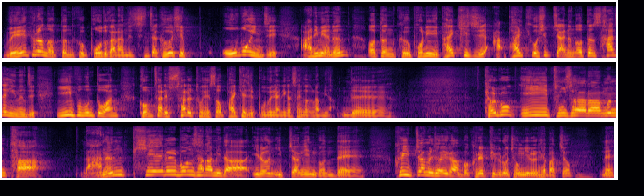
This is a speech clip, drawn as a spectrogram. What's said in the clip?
왜 그런 어떤 그 보도가 났는지 진짜 그것이 오보인지 아니면은 어떤 그 본인이 밝히지 아, 밝히고 싶지 않은 어떤 사정이 있는지 이 부분 또한 검찰의 수사를 통해서 밝혀질 부분이 아닌가 생각을 합니다. 네. 결국 이 두 사람은 다 나는 피해를 본 사람이다 이런 입장인 건데 그 입장을 저희가 한번 그래픽으로 정리를 해봤죠. 네,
